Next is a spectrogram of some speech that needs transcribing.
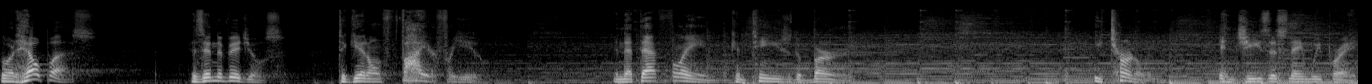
Lord, help us as individuals to get on fire for you and that that flame continues to burn eternally. In Jesus' name we pray.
